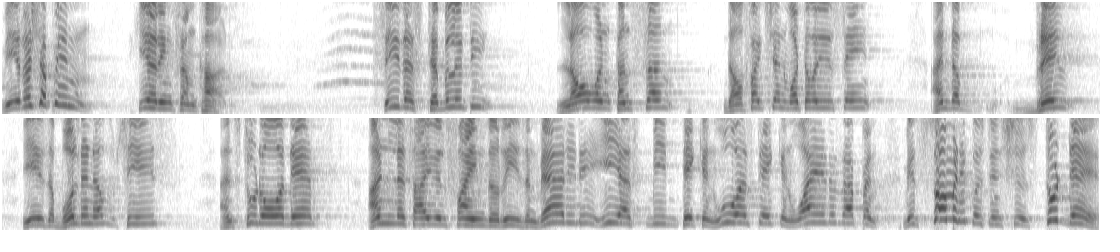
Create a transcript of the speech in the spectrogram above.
we rush up in hearing from God. See the stability, love and concern, the affection, whatever you say, and the brave, he is bold enough, she is, and stood over there, unless I will find the reason where it is, he has been taken, who has taken, why it has happened. With so many questions, she stood there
